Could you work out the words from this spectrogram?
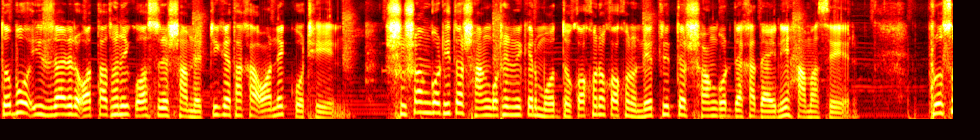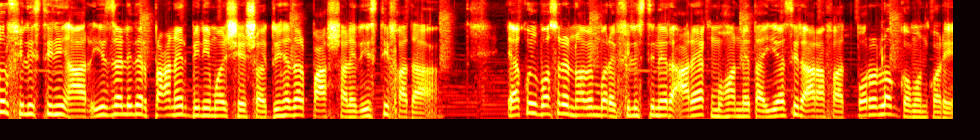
তবুও ইসরায়েলের অত্যাধুনিক অস্ত্রের সামনে টিকে থাকা অনেক কঠিন। সুসংগঠিত সাংগঠনিকের মধ্যে কখনো কখনো নেতৃত্বের সংকট দেখা দেয়নি হামাসের। প্রচুর ফিলিস্তিনি আর ইসরায়েলিদের প্রাণের বিনিময় শেষ হয় দুই হাজার পাঁচ সালের ইস্তিফাদা। একই বছরের নভেম্বরে ফিলিস্তিনের আরেক মহান নেতা ইয়াসির আরাফাত পরলোক গমন করে।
